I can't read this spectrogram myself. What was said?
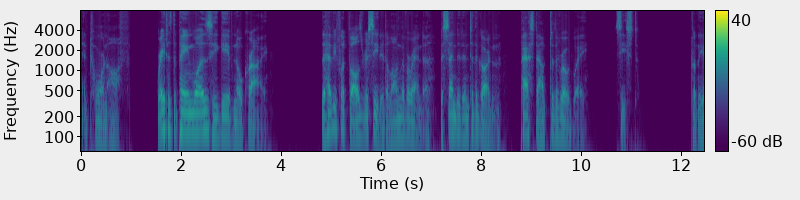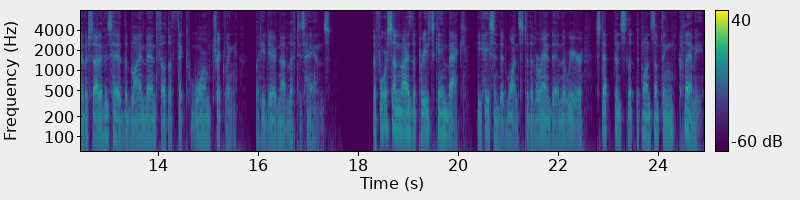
and torn off. Great as the pain was, he gave no cry. The heavy footfalls receded along the veranda, descended into the garden, passed out to the roadway, ceased. From the other side of his head the blind man felt a thick, warm trickling, but he dared not lift his hands. Before sunrise the priest came back. He hastened at once to the veranda in the rear, stepped and slipped upon something clammy,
